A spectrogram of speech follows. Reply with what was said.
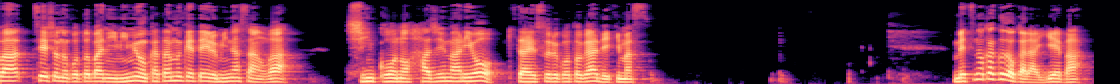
葉、聖書の言葉に耳を傾けている皆さんは、信仰の始まりを待することができます。別の角度から言えば、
